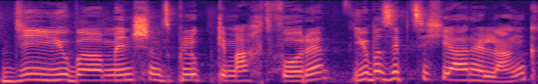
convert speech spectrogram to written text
die über Menschenglück gemacht wurde, über 70 Jahre lang.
